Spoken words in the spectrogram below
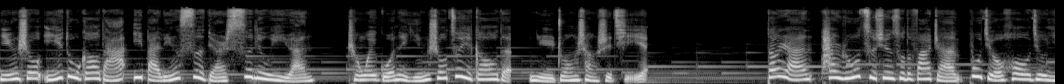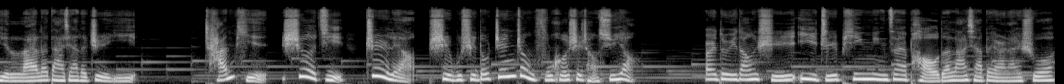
营收一度高达一百零四点四六亿元，成为国内营收最高的女装上市企业。当然，它如此迅速的发展，不久后就引来了大家的质疑：产品设计、质量是不是都真正符合市场需要？而对于当时一直拼命在跑的拉夏贝尔来说，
